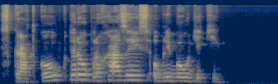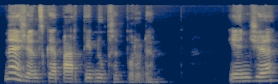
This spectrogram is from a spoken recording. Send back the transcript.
S kratkou, kterou procházejí s oblibou děti. Ne ženské pár týdnů před porodem. Jenže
